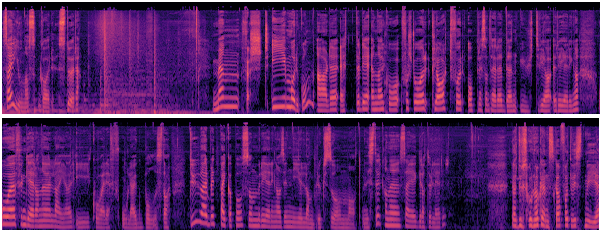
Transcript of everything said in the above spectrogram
sier Jonas Gahr Støre. Men først. I morgen er det, etter det NRK forstår, klart for å presentere den utvida regjeringa. Og fungerende leder i KrF, Olaug Bollestad. Du er blitt peka på som regjeringa sin nye landbruks- og matminister. Kan jeg si gratulerer? Ja, du skulle nok ønske å ha fått visst mye.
